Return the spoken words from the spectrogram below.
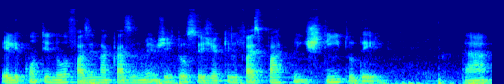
ele continua fazendo a casa do mesmo jeito, ou seja, aquilo faz parte do instinto dele, tá?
